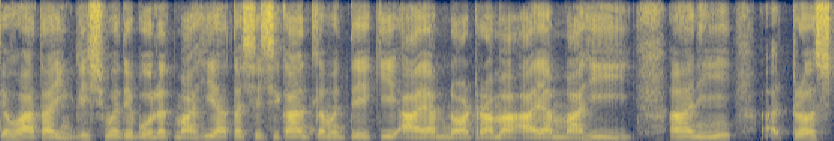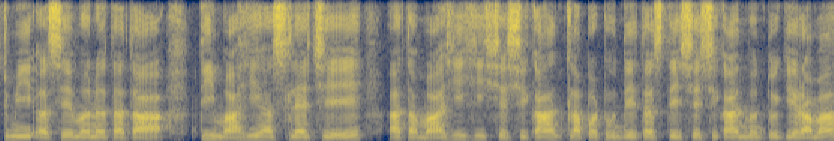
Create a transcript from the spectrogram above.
तेव्हा आता इंग्लिशमध्ये बोलत माही आता शशिकांतला म्हणते की I am not Rama I am Mahi. आणि ट्रस्ट मी असे म्हणत आता. ती माही असल्याचे आता माही ही शशिकांतला पटवून देत असते. शशिकांत म्हणतो की रामा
